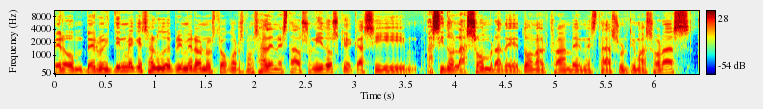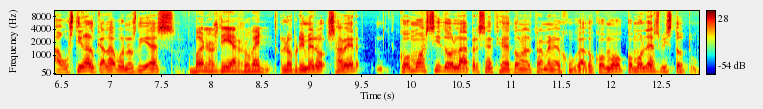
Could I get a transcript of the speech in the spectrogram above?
Pero permitidme que salude primero a nuestro corresponsal en Estados Unidos, que casi ha sido la sombra de Donald Trump en estas últimas horas. Agustín Alcalá, buenos días. Buenos días, Rubén. Lo primero, saber cómo ha sido la presencia de Donald Trump en el juzgado. ¿Cómo, cómo le has visto tú?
